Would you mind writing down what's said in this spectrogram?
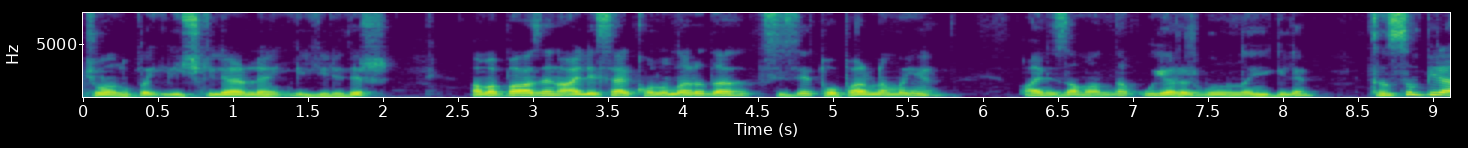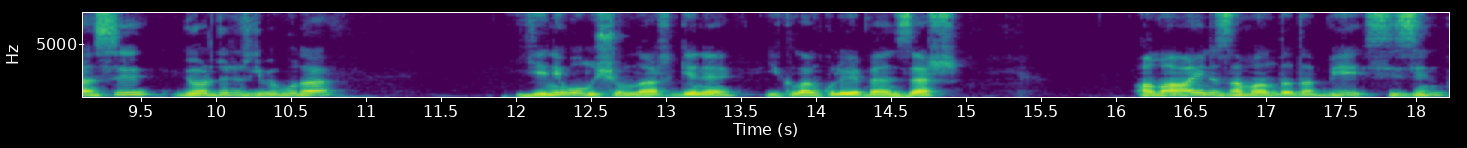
çoğunlukla ilişkilerle ilgilidir. Ama bazen ailesel konuları da size toparlamayı aynı zamanda uyarır bununla ilgili. Tılsım Prensi gördüğünüz gibi bu da yeni oluşumlar gene yıkılan kuleye benzer. Ama aynı zamanda da bir sizin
